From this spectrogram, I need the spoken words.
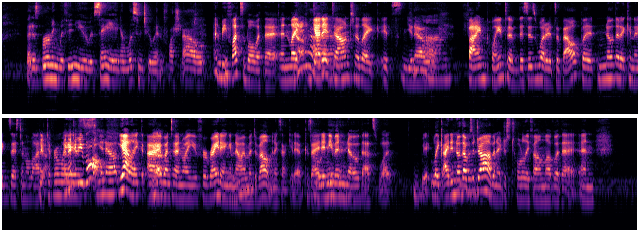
that is burning within you is saying and listen to it and flesh it out. and be flexible with it and like Yeah. get it down to like it's you know Yeah. fine point of this is what it's about but know that it can exist in a lot Yeah. of different ways And it can evolve. you know yeah like i Yeah. went to nyu for writing and now i'm a mm-hmm. development executive because i Oh, didn't even know that's what like i didn't know that was a job and i just totally fell in love with it and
